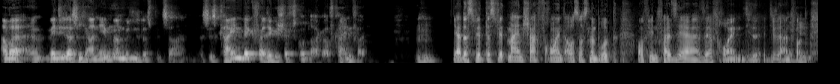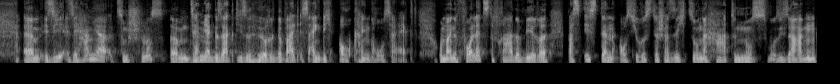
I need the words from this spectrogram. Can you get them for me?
Aber äh, wenn Sie das nicht annehmen, dann müssen Sie das bezahlen. Das ist kein Wegfall der Geschäftsgrundlage, auf keinen Fall. Mhm. Ja, das wird, das wird meinen Schachfreund aus Osnabrück auf jeden Fall sehr, sehr freuen, diese, diese Antwort. Okay. Ähm, Sie, Sie haben ja zum Schluss, ähm, Sie haben ja gesagt, diese höhere Gewalt ist eigentlich auch kein großer Akt. Und meine vorletzte Frage wäre, was ist denn aus juristischer Sicht so eine harte Nuss, wo Sie sagen,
